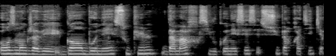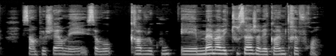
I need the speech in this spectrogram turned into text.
Heureusement que j'avais gants, bonnets, soupul, damar, si vous connaissez, c'est super pratique. C'est un peu cher, mais ça vaut grave le coup. Et même avec tout ça, j'avais quand même très froid.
